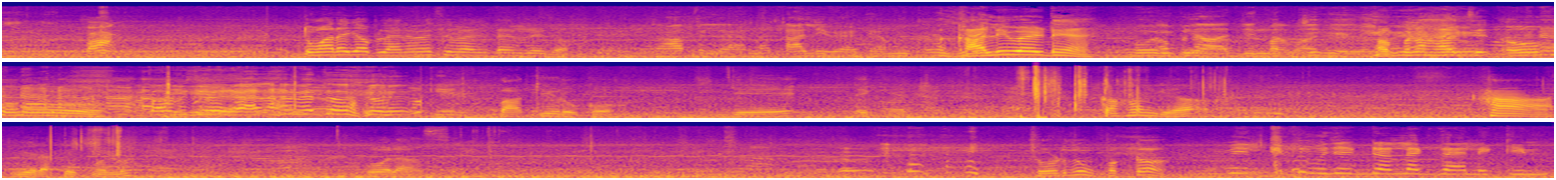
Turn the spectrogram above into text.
गई। तुम्हारा क्या प्लान है वैसे वैलेंटाइन डे का? कहाँ पे लाना खाली बैठे हम। खाली बैठे हैं? अपना हाथ जिंदाबाद। अपना हाथ से- ओहो। तो। बाकी रुको। ये एक मिनट कहाँ गया? हाँ ये रहा एक मिनट। बोला आपसे छोड़ दूँ? पक्का? बिल्कुल मुझे डर लगता है लेकिन।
